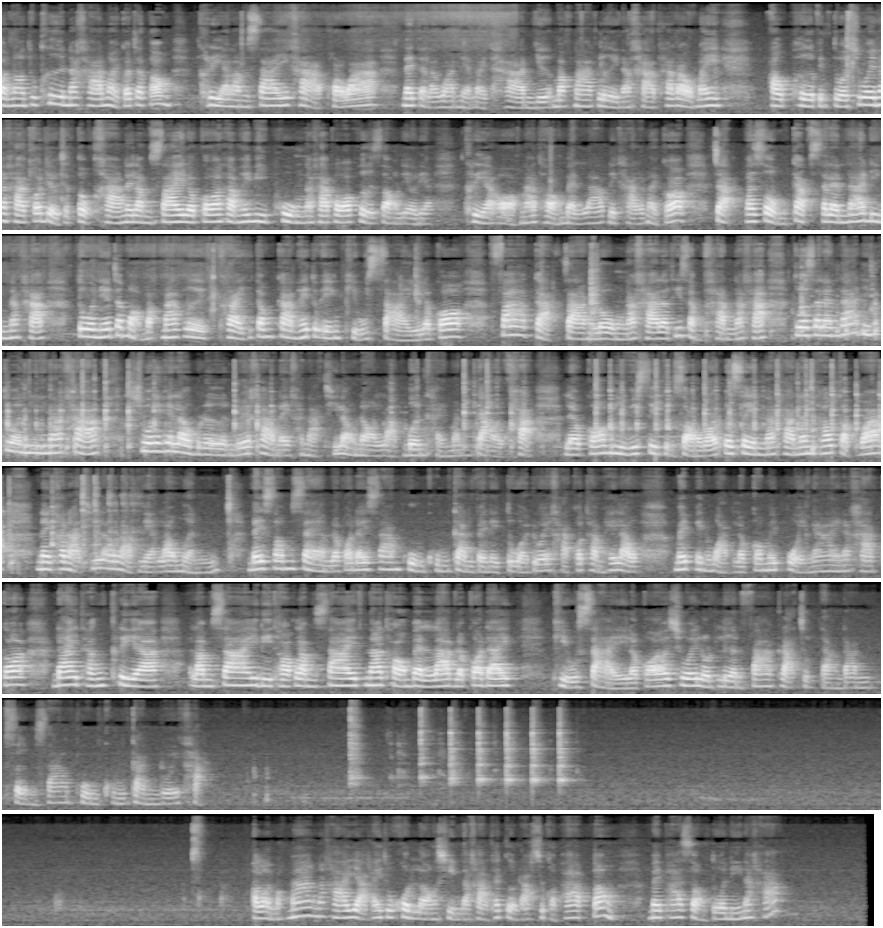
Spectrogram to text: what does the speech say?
ก่อนนอนทุกคืนนะคะ หน่อยก็จะต้องเคลียร์ลำไส้ค่ะ เพราะว่าในแต่ละวันเนี่ยหน่อยทานเยอะมากๆเลยนะคะ ถ้าเราไม่เอาเพอเป็นตัวช่วยนะคะ ก็เดี๋ยวจะตกค้างในลำไส้แล้วก็ทำให้มีพุงนะคะ เพราะว่าเพอสองเดียวเนี่ยเคลียร์ออกหน้าท้องแบนราบเลยค่ะ แล้วหน่อยก็จะผสมกับสแลนด้าดิงนะคะ ตัวนี้จะเหมาะมากๆเลย ใครที่ต้องการให้ตัวเองผิวใส แล้วก็ฝ้ากระจางลงนะคะ แล้วที่สำคัญนะคะ ตัวสแลนด้าดิงตัวนี้นะคะช่วยให้เราเบิร์นด้วยค่ะในขณะที่เรานอนหลับเบิร์นไขมันเก่าค่ะ แล้วก็มีวิตซีถึง 200%นะคะ นั่นเท่ากับว่าในขณะที่เราหลับเนี่ยเราเหมือนได้ซ่อมแซม แล้วก็ได้สร้างภูมิคุ้มกันไปในตัวด้วยค่ะ ก็ทำให้เราไม่เป็นหวัดแล้วก็ไม่ป่วยง่ายนะคะ ก็ได้ทั้งเคลียร์ลำไส้ดีท็อกลำไส้หน้าท้องแบนราบแล้วก็ได้ผิวใส แล้วก็ช่วยลดเลือนฝ้ากระจุดด่างดำเสริมสร้างภูมิคุ้มกันด้วยค่ะ อร่อยมากๆนะคะ อยากให้ทุกคนลองชิมนะคะ ถ้าเกิดรักสุขภาพต้องไม่พลาด 2 ตัวนี้นะคะ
